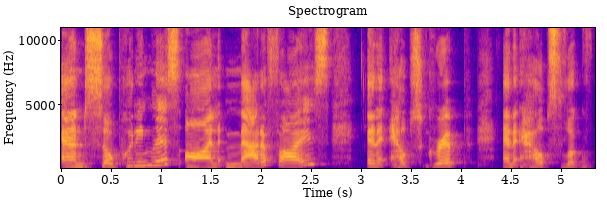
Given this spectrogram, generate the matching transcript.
And so putting this on mattifies and it helps grip and it helps look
